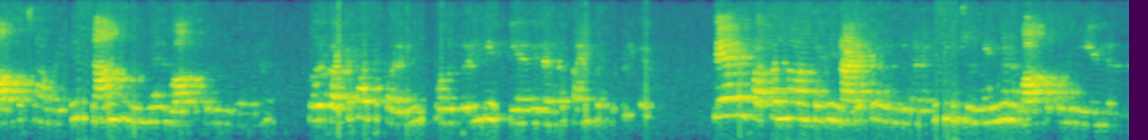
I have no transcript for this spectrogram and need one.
வாக்குச்சாவடியில் நான்கு முன்னேறு வாக்குப்பதிவு இயந்திரம் ஒரு கட்டுப்பாட்டு கருவி ஒரு பிரிண்டிங் இயந்திரங்கள் பயன்படுத்தப்படுகிறது. தேர்தல் பத்தொன்பதாம் தேதி நடைபெற உள்ள இன்று மின்னணு வாக்குப்பதிவு இயந்திரம்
